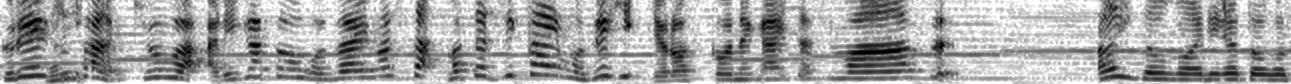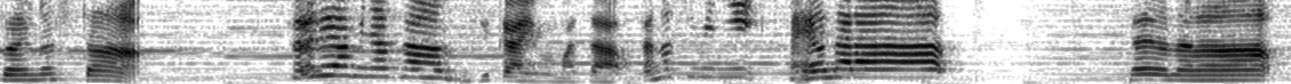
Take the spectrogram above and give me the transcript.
グレーはい。スさん、今日はありがとうございました。また次回もぜひよろしくお願いいたします。はい、どうもありがとうございました。それでは皆さん、次回もまたお楽しみに。さようなら。さようなら。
